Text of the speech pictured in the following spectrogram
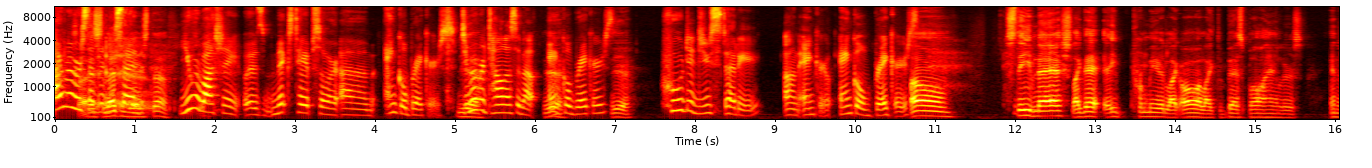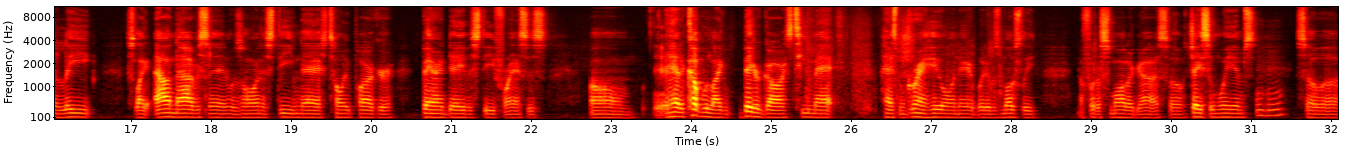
I remember So something you said. stuff. You were watching, it was mixtapes or um, ankle breakers. Do you Yeah. remember telling us about Yeah. ankle breakers? Yeah. Who did you study on ankle ankle breakers? Um, Steve Nash, like that, he premiered like all like the best ball handlers in the league. It's like Allen Iverson was on it, Steve Nash, Tony Parker, Baron Davis, Steve Francis. Um, They had a couple like bigger guards, T Mac, had some Grant Hill on there, but it was mostly you know, for the smaller guys. So Jason Williams. So uh,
